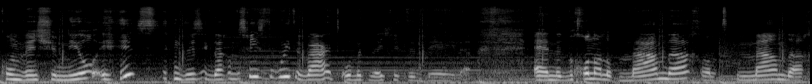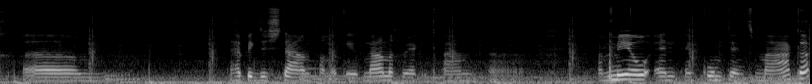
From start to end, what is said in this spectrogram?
conventioneel is. Dus ik dacht, misschien is het de moeite waard om het met je te delen. En het begon al op maandag. Want maandag um, heb ik dus staan van oké, op maandag werk ik aan, aan mail en, en, content maken.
